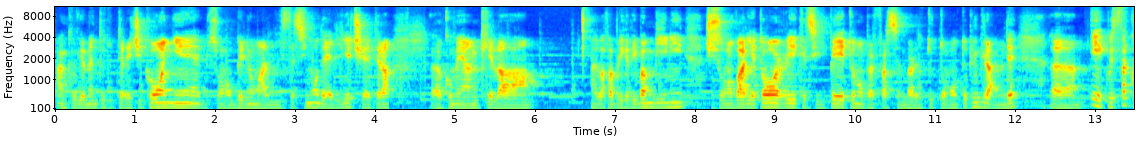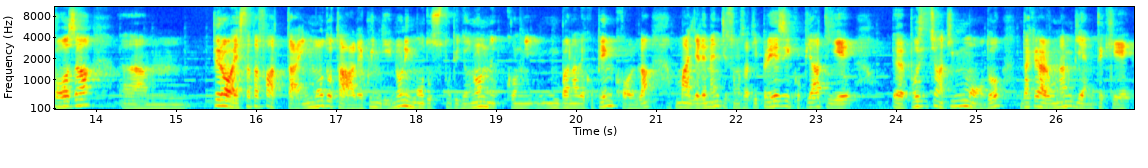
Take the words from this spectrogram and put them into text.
anche ovviamente tutte le cicogne, sono bene o male gli stessi modelli, eccetera, eh, come anche la alla fabbrica dei bambini ci sono varie torri che si ripetono per far sembrare il tutto molto più grande eh, e questa cosa um, però è stata fatta in modo tale, quindi non in modo stupido, non con un banale copia e incolla, ma gli elementi sono stati presi, copiati e eh, posizionati in modo da creare un ambiente che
